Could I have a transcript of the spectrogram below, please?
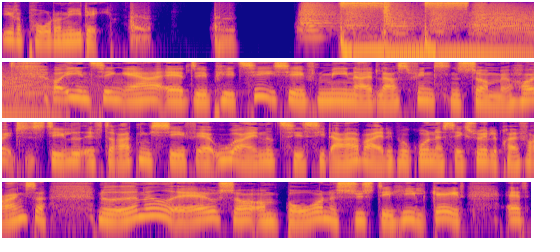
i reporterne i dag. Og en ting er, at øh, pt chefen mener, at Lars Finsen som øh, højt stillet efterretningschef er uegnet til sit arbejde på grund af seksuelle præferencer. Noget andet er jo så, om borgerne synes, det er helt galt, at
